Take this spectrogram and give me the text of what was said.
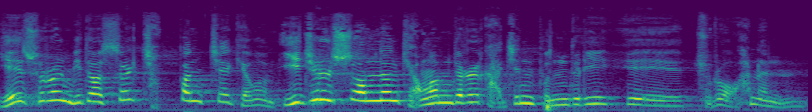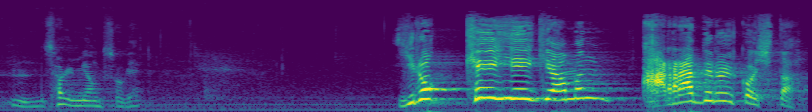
예수를 믿었을 첫 번째 경험, 잊을 수 없는 경험들을 가진 분들이 주로 하는 음, 설명 속에 이렇게 얘기하면 알아들을 것이다.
